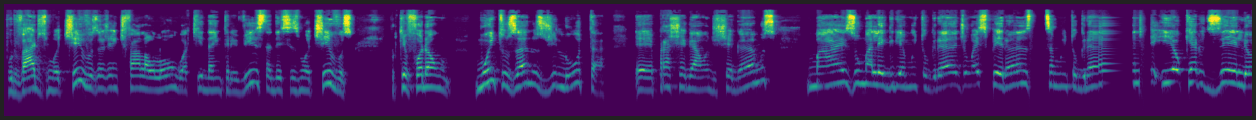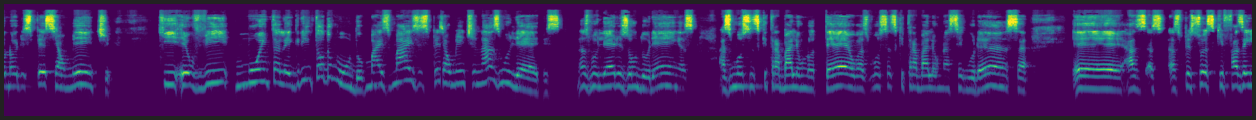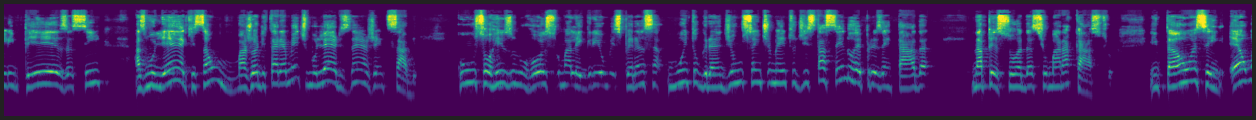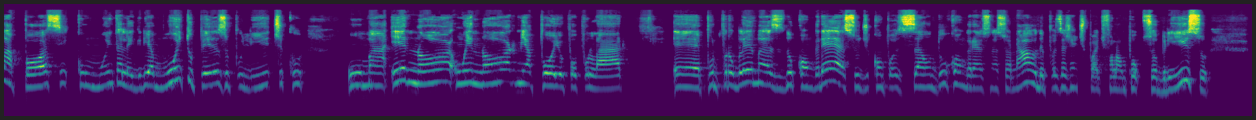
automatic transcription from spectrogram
por vários motivos, a gente fala ao longo aqui da entrevista desses motivos, porque foram muitos anos de luta é, para chegar onde chegamos, mas uma alegria muito grande, uma esperança muito grande e eu quero dizer, Leonor, especialmente, que eu vi muita alegria em todo mundo, mas mais especialmente nas mulheres, nas mulheres hondurenhas, as moças que trabalham no hotel, as moças que trabalham na segurança, é, as, as, as, pessoas que fazem limpeza, assim, as mulheres, que são majoritariamente mulheres, né, a gente sabe, com um sorriso no rosto, uma alegria, uma esperança muito grande, um sentimento de estar sendo representada na pessoa da Silmara Castro. Então, assim, é uma posse com muita alegria, muito peso político, uma enor um enorme apoio popular. É, por problemas no Congresso, de composição do Congresso Nacional, depois a gente pode falar um pouco sobre isso.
